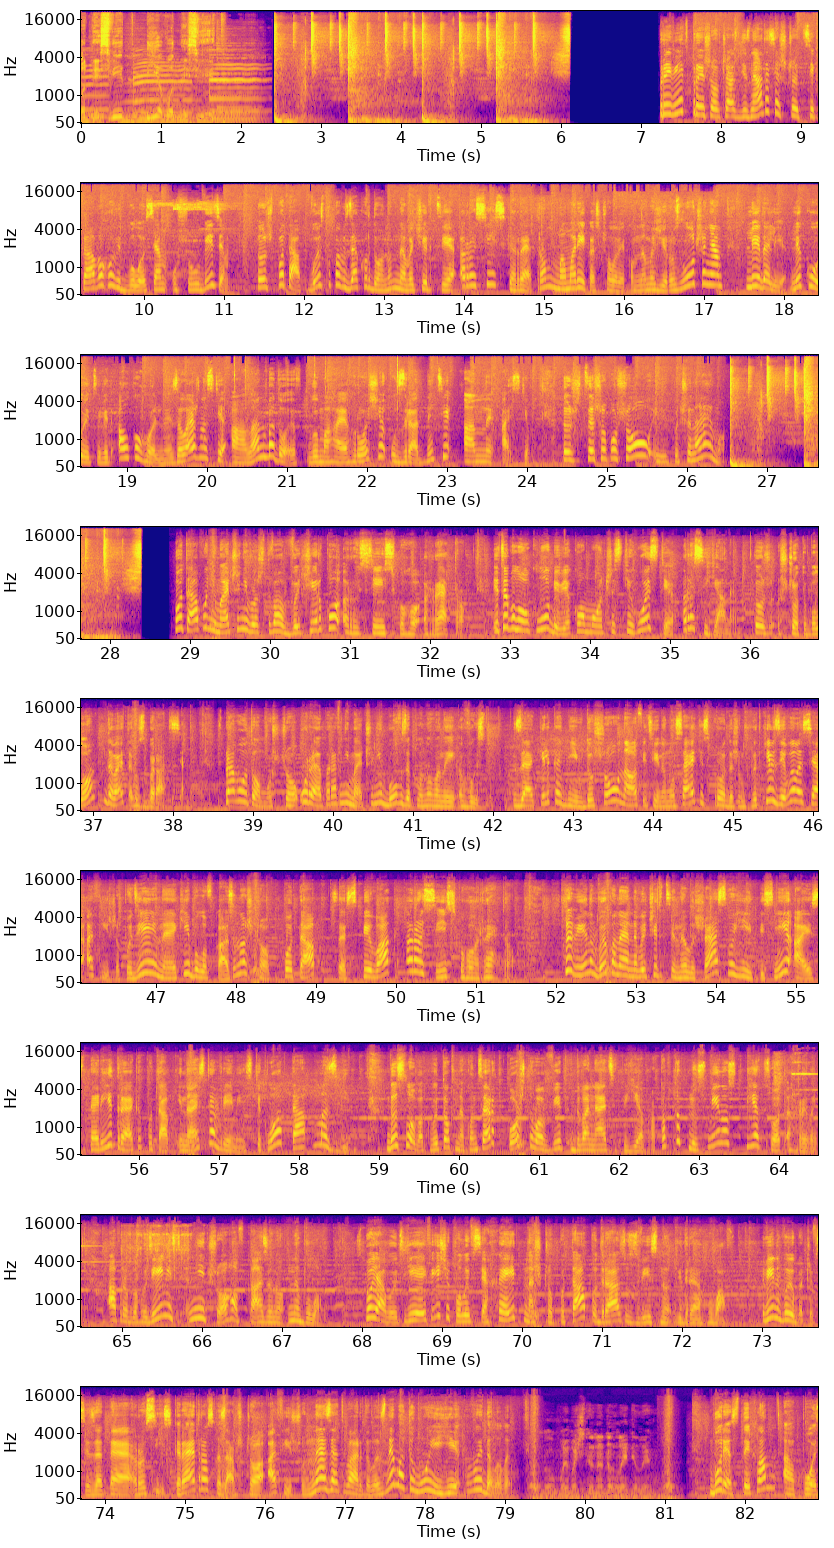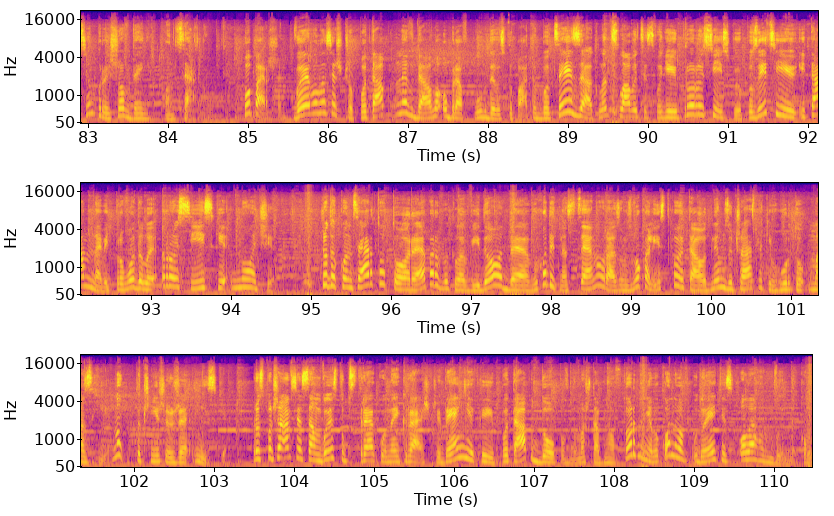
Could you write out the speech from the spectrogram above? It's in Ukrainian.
Водний світ є водний світ. Привіт! Прийшов час дізнатися, що цікавого відбулося у шоу-бізі. Тож Потап виступив за кордоном на вечірці російське ретро. Мамаріка з чоловіком на межі розлучення. Ліда Лі лікується від алкогольної залежності. А Алан Бадоєв вимагає гроші у зрадниці Анни Асті. Тож це шопо-шоу і починаємо. Потап у Німеччині влаштував вечірку російського ретро. І це було у клубі, в якому чисті гості росіяни. Тож, що то було, давайте розбиратися. Справа у тому, що у репера в Німеччині був запланований виступ. За кілька днів до шоу на офіційному сайті з продажем квитків з'явилася афіша події, на якій було вказано, що Потап це співак російського ретро. Що він виконає на вечірці не лише свої пісні, а й старі треки Потап і Настя «Время і стекло та мозги. До слова, квиток на концерт коштував від 12 євро, тобто плюс-мінус 500 гривень. А про благодійність нічого вказано не було. З появою цієї афіші полився хейт, на що Потап одразу, звісно, відреагував. Він вибачився за те російське ретро, сказав, що афішу не затвердили з ним, а тому її видалили. Ну, вибачте, не догледіли. Буря стихла, а потім прийшов день концерту. По-перше, виявилося, що Потап невдало обрав клуб, де виступати, бо цей заклад славиться своєю проросійською позицією, і там навіть проводили російські ночі. Щодо концерту, то репер виклав відео, де виходить на сцену разом з вокалісткою та одним з учасників гурту Мазгі. Ну точніше, вже мізки. Розпочався сам виступ з треку Найкращий день, який Потап до повномасштабного вторгнення виконував у дуеті з Олегом Винником.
